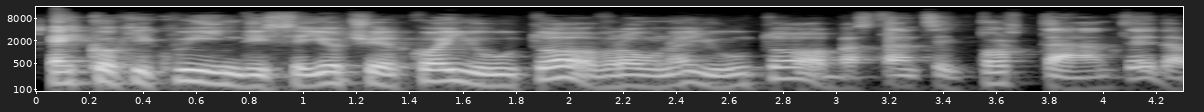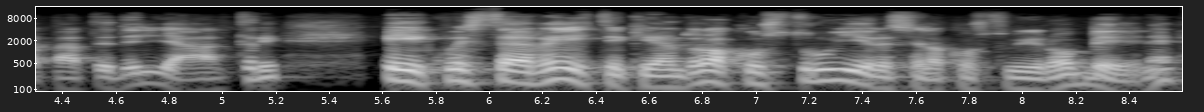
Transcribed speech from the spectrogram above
Ecco che quindi se io cerco aiuto avrò un aiuto abbastanza importante da parte degli altri e questa rete che andrò a costruire, se la costruirò bene,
